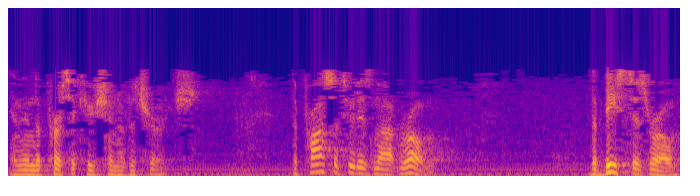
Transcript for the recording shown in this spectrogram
And in the persecution of the church. The prostitute is not Rome. The beast is Rome.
